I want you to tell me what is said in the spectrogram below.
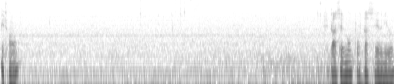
Étrange. J'ai pas assez de monde pour passer au niveau.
